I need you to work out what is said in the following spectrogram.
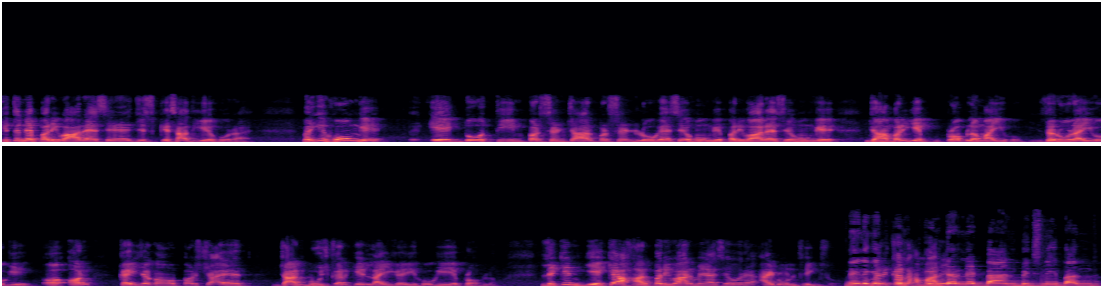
कितने परिवार ऐसे हैं जिसके साथ ये हो रहा है? भाई ये होंगे एक दो तीन परसेंट चार परसेंट लोग ऐसे होंगे परिवार ऐसे होंगे जहाँ पर ये प्रॉब्लम आई होगी ज़रूर आई होगी और, और कई जगहों पर शायद जानबूझ करके लाई गई होगी ये प्रॉब्लम लेकिन ये क्या हर परिवार में ऐसे हो रहा है? आई डोंट थिंक सो नहीं लेकिन इन, हमारे इंटरनेट बैन बिजली बंद।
